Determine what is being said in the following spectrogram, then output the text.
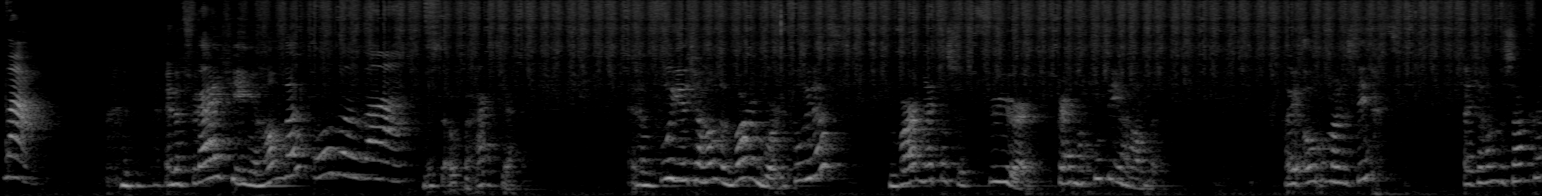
waar? En dan wrijf je in je handen. Waar? Dat is de open haard, ja. En dan voel je dat je handen warm worden. Voel je dat? Warm net als het vuur. Wrijf maar goed in je handen. Hou je ogen maar eens dicht. Laat je handen zakken.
